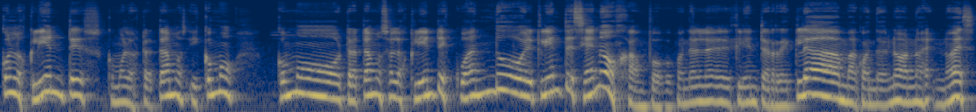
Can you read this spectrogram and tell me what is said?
con los clientes, cómo los tratamos y cómo, cómo tratamos a los clientes cuando el cliente se enoja un poco, cuando el, cliente reclama, cuando no, no, es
